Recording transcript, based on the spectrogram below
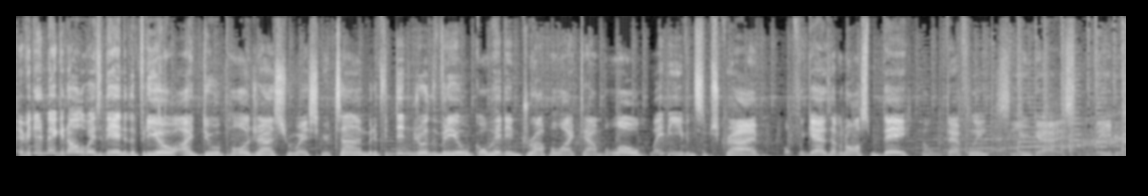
If you did make it all the way to the end of the video, I do apologize for wasting your time, but if you did enjoy the video, go ahead and drop a like down below, maybe even subscribe. Hopefully you guys have an awesome day, I'll definitely see you guys later.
